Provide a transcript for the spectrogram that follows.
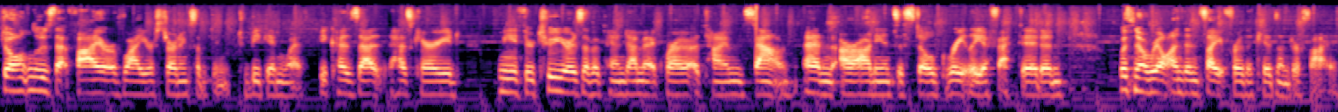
don't lose that fire of why you're starting something to begin with, because that has carried me through two years of a pandemic where at times down and our audience is still greatly affected and with no real end in sight for the kids under five.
